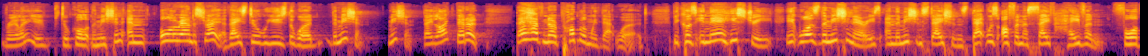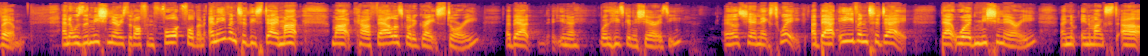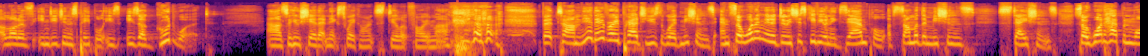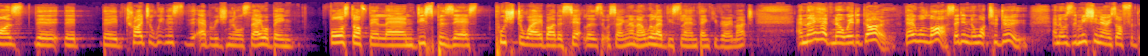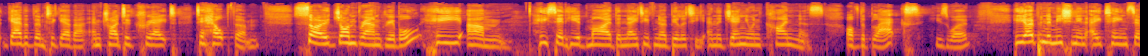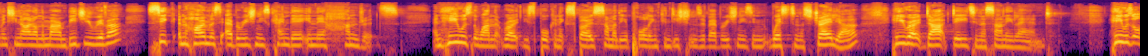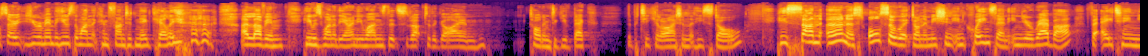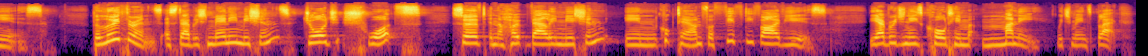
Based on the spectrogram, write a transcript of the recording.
really? You still call it the mission? And all around Australia, they still use the word the mission. Mission. They like, they don't, they have no problem with that word because in their history, it was the missionaries and the mission stations that was often a safe haven for them. And it was the missionaries that often fought for them. And even to this day, Mark, Mark uh, Fowler's got a great story about, you know, well, he's going to share, is he? I'll share next week about even today. That word missionary, and in amongst uh, a lot of Indigenous people, is, is a good word. Uh, so he'll share that next week. I won't steal it from you, Mark. but um, yeah, they're very proud to use the word missions. And so what I'm going to do is just give you an example of some of the missions stations. So what happened was the, the, they tried to witness the Aboriginals. They were being forced off their land, dispossessed, pushed away by the settlers that were saying, no, no, we'll have this land, thank you very much. And they had nowhere to go. They were lost. They didn't know what to do. And it was the missionaries offered, gathered them together and tried to create, to help them. So John Brown Gribble, he, um, he said he admired the native nobility and the genuine kindness of the blacks, his word. He opened a mission in 1879 on the Murrumbidgee River. Sick and homeless Aborigines came there in their hundreds. And he was the one that wrote this book and exposed some of the appalling conditions of Aborigines in Western Australia. He wrote Dark Deeds in a Sunny Land. He was also, you remember, he was the one that confronted Ned Kelly. I love him. He was one of the only ones that stood up to the guy and told him to give back the particular item that he stole. His son Ernest also worked on a mission in Queensland, in Yarrabah, for 18 years. The Lutherans established many missions. George Schwartz served in the Hope Valley Mission in Cooktown for 55 years. The Aborigines called him Muni, which means black,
